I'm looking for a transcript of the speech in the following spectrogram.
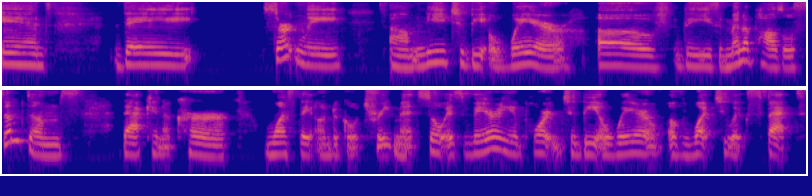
And they certainly um, need to be aware of these menopausal symptoms that can occur once they undergo treatment. So it's very important to be aware of, of what to expect.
